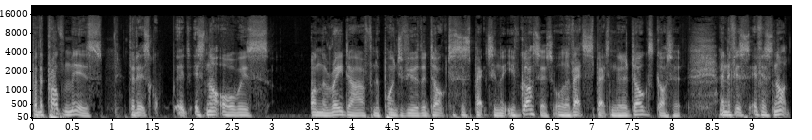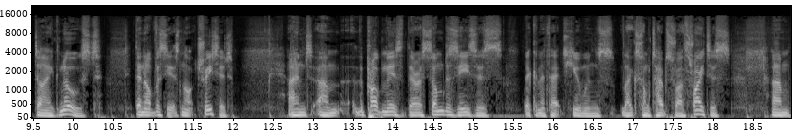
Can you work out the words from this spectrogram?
But the problem is that it's it, it's not always on the radar from the point of view of the doctor suspecting that you've got it, or the vet suspecting that a dog's got it. And if it's if it's not diagnosed, then obviously it's not treated. And um, the problem is that there are some diseases that can affect humans, like some types of arthritis, um,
